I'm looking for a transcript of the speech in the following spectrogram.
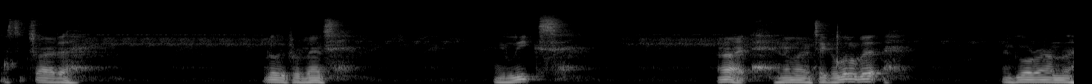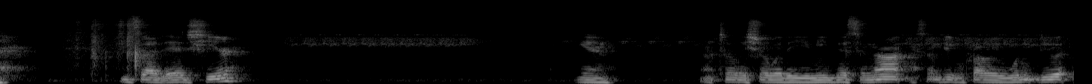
just to try to really prevent any leaks. All right, and I'm gonna take a little bit and go around the inside edge here. Again, not totally sure whether you need this or not. Some people probably wouldn't do it.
